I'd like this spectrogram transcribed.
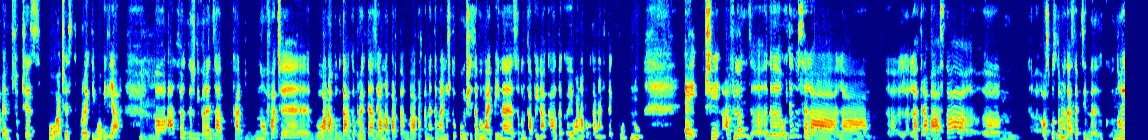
avem succes cu acest proiect imobiliar. Uh-huh. Altfel, deci diferența nu o face Oana Bogdan, că proiectează ea un apartamente mai nu știu cum și să vând mai bine, să vând ca pâinea caldă, că e Oana Bogdan arhitect bun. Nu. Ei, și aflând, uh, de, uitându-se la, la, la, la treaba asta, um, au spus, domnule, dar stai puțin, noi,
